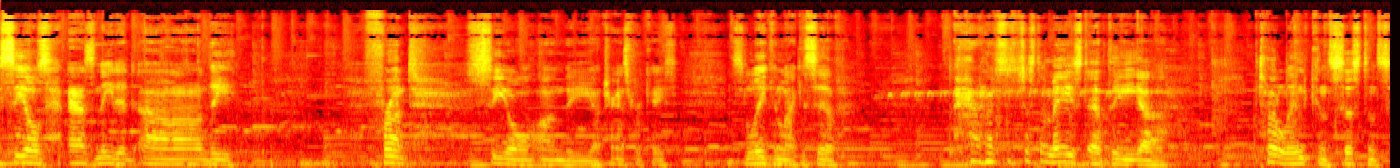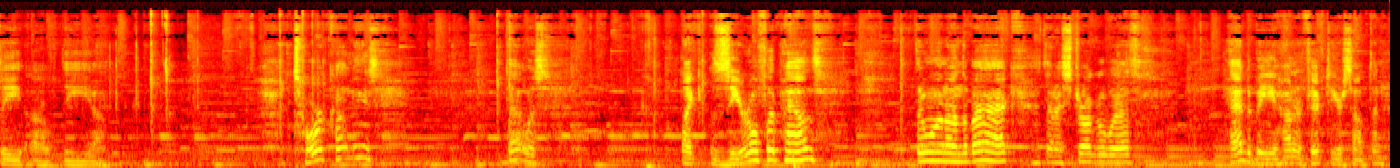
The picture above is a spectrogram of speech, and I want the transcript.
seals as needed. Uh, the front seal on the uh, transfer case It's leaking like a sieve. I was just amazed at the uh, total inconsistency of the uh, torque on these. That was like zero foot-pounds. The one on the back that I struggled with had to be 150 or something.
